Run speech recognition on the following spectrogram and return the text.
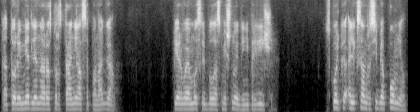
который медленно распространялся по ногам. Первая мысль была смешной до неприличия. Сколько Александр себя помнил,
